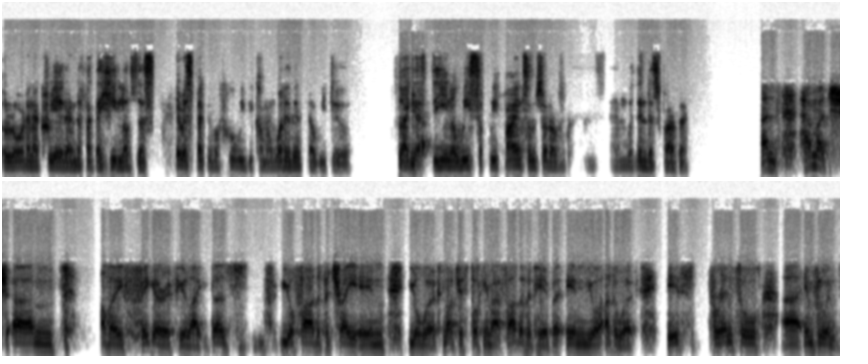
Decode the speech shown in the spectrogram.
the lord and our creator and the fact that he loves us irrespective of who we become and what it is that we do so i guess yeah. the, you know we we find some sort of um, within this father and how much um, of a figure, if you like, does your father portray in your work? Not just talking about fatherhood here, but in your other work. Is parental uh, influence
